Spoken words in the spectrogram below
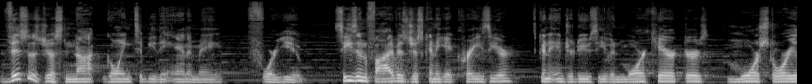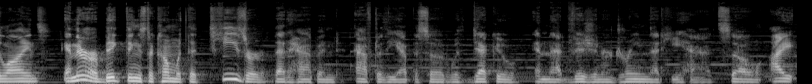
this is just not going to be the anime for you. Season five is just going to get crazier. It's going to introduce even more characters, more storylines, and there are big things to come with the teaser that happened after the episode with Deku and that vision or dream that he had. So, I,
